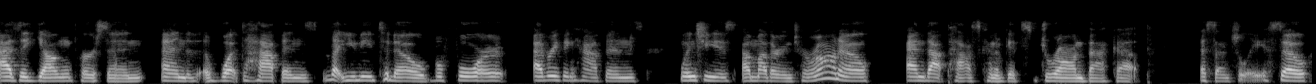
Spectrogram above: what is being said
as a young person and what happens that you need to know before everything happens when she's a mother in Toronto and that past kind of gets drawn back up essentially. So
